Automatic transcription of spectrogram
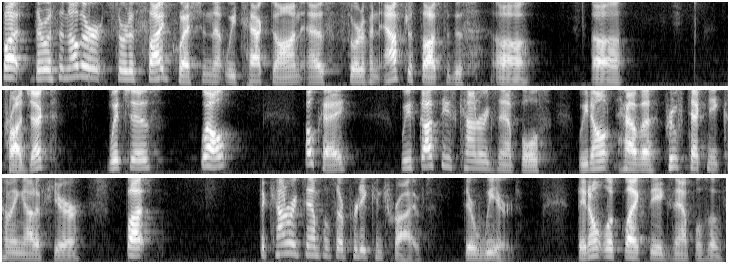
But there was another sort of side question that we tacked on as sort of an afterthought to this uh, uh, project, which is, well, okay, we've got these counterexamples. We don't have a proof technique coming out of here, but the counterexamples are pretty contrived. They're weird. They don't look like the examples of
